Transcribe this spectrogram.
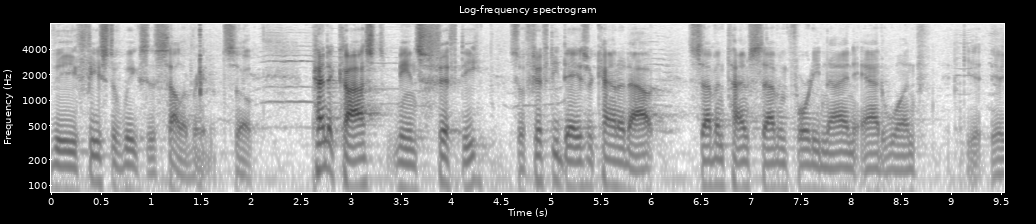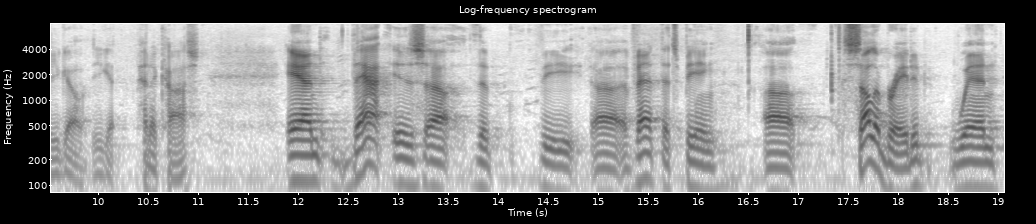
the Feast of Weeks is celebrated. So Pentecost means 50, so 50 days are counted out. 7 times 7, 49, add 1. There you go. You get Pentecost. And that is uh, the the uh, event that's being uh, celebrated when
